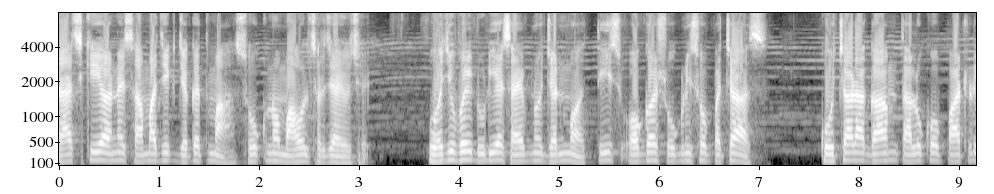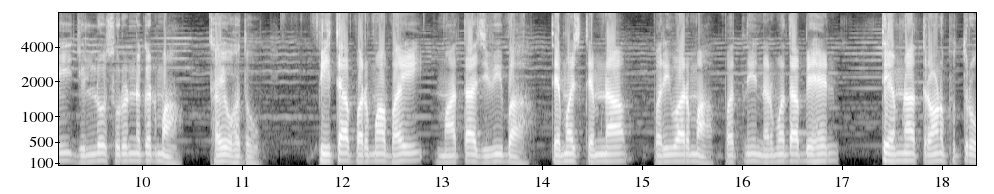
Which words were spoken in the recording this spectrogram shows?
રાજકીય અને સામાજિક જગતમાં શોકનો માહોલ સર્જાયો છે. વજુભાઈ ડોડિયા સાહેબનો જન્મ ત્રીસ ઓગસ્ટ ઓગણીસો પચાસ કોચાળા ગામ તાલુકો પાટડી જિલ્લો સુરેન્દ્રનગરમાં થયો હતો. પિતા પરમાભાઈ, માતા જીવીબા તેમજ તેમના પરિવારમાં પત્ની નર્મદાબહેન, તેમના ત્રણ પુત્રો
